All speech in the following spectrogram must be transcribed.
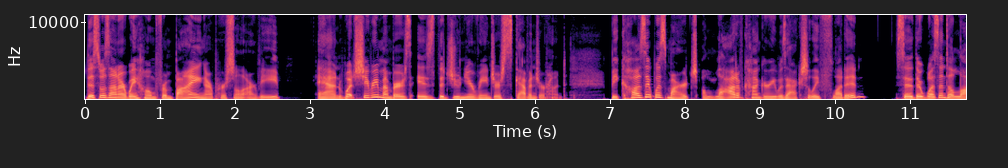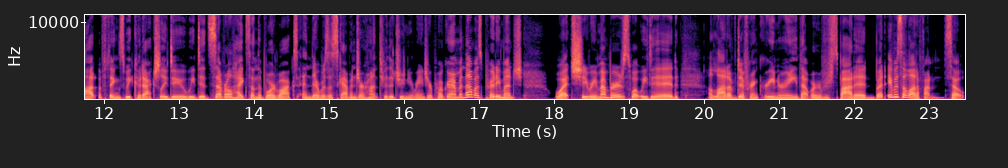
This was on our way home from buying our personal RV. And what she remembers is the Junior Ranger scavenger hunt. Because it was March, a lot of Congaree was actually flooded. So there wasn't a lot of things we could actually do. We did several hikes on the boardwalks and there was a scavenger hunt through the Junior Ranger program. And that was pretty much what she remembers, what we did. A lot of different greenery that were spotted, but it was a lot of fun. So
